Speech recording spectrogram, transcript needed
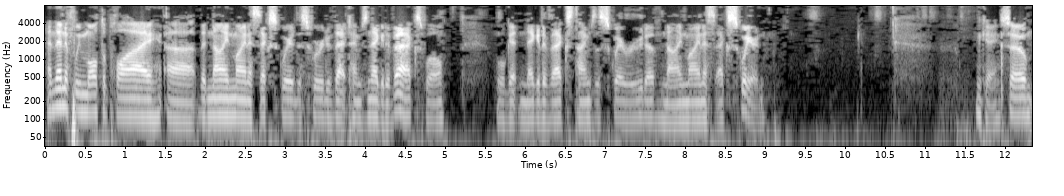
And then if we multiply uh, the 9 minus x squared, the square root of that times negative x, well, we'll get negative x times the square root of 9 minus x squared. Okay, so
